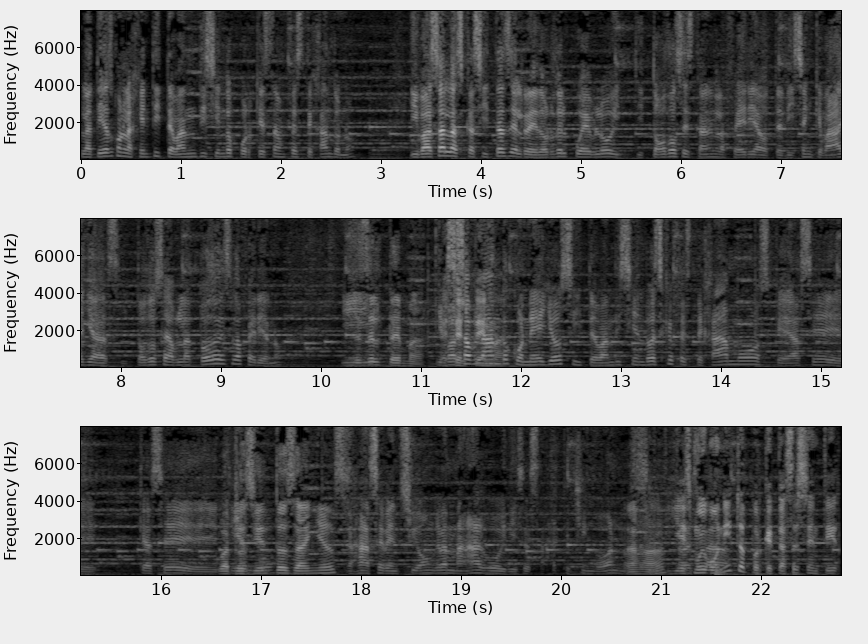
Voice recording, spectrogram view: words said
platicas con la gente y te van diciendo por qué están festejando, ¿no? Y vas a las casitas de alrededor del pueblo y, y todos están en la feria o te dicen que vayas y todo se habla, todo es la feria, ¿no? Y, Es el tema. y es vas hablando tema. con ellos y te van diciendo es que festejamos, que hace que hace 400 años. tiempo, ajá, se venció un gran mago y dices, ah, qué chingón. ¿no? Ajá. Sí, Y es está- muy bonito porque te hace sentir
